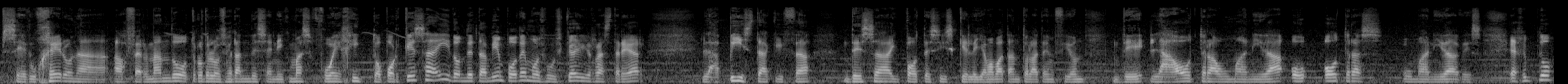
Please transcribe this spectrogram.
sedujeron a, Fernando, otro de los grandes enigmas fue Egipto, porque es ahí donde también podemos buscar y rastrear la pista quizá de esa hipótesis que le llamaba tanto la atención de la otra humanidad o otras humanidades. Egipto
